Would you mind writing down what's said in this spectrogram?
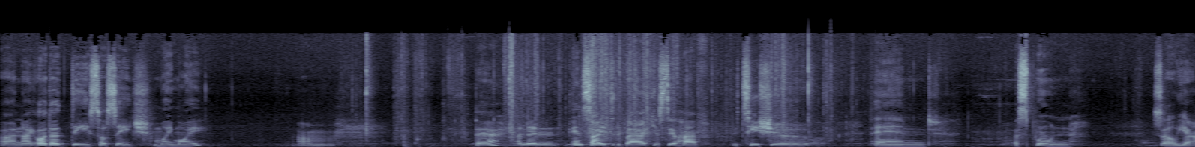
And I ordered the sausage moi moi. Um, there. And then inside the bag you still have the tissue and a spoon. So yeah.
